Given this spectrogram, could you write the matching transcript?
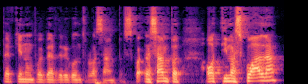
Perché non puoi perdere contro la Samp? La Samp, ottima squadra,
